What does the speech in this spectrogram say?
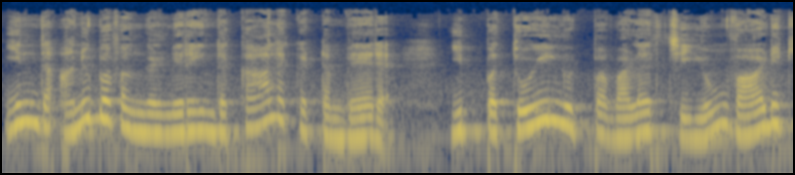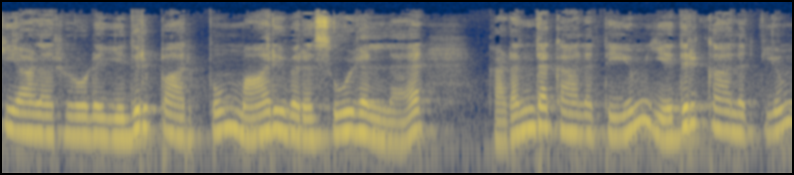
இந்த அனுபவங்கள் நிறைந்த காலகட்டம் வேற. இப்போ தொழில்நுட்ப வளர்ச்சியும் வாடிக்கையாளர்களோட எதிர்பார்ப்பும் மாறி வர சூழலில் கடந்த காலத்தையும் எதிர்காலத்தையும்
